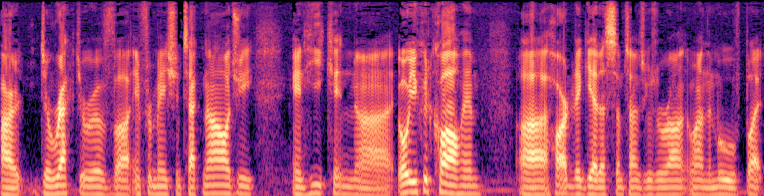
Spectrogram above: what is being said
our director of uh, information technology, and he can. Uh, or you could call him. Uh, harder to get us sometimes because we're on, we're on the move, but.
